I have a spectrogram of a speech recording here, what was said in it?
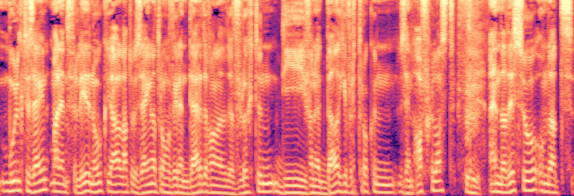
moeilijk te zeggen, maar in het verleden ook, ja, laten we zeggen dat er ongeveer een derde van de vluchten die vanuit België vertrokken zijn afgelast. Mhm. En dat is zo omdat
